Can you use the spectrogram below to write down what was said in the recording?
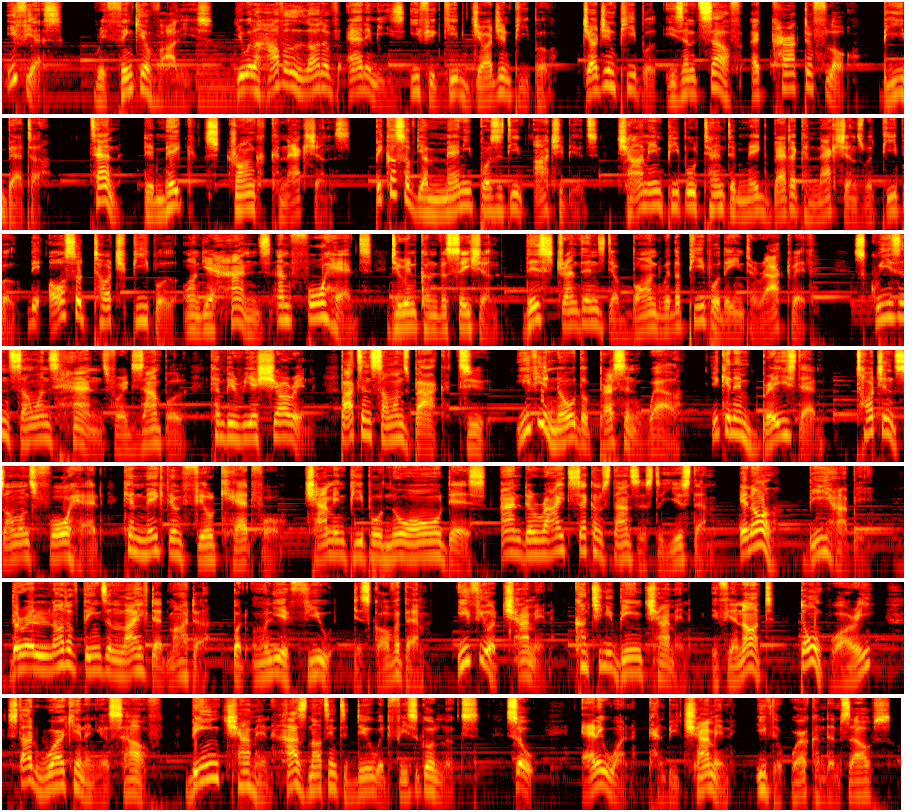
If yes, rethink your values. You will have a lot of enemies if you keep judging people. Judging people is in itself a character flaw. Be better. 10. They make strong connections. Because of their many positive attributes, charming people tend to make better connections with people. They also touch people on their hands and foreheads during conversation. This strengthens their bond with the people they interact with. Squeezing someone's hands, for example, can be reassuring. Patting someone's back too. If you know the person well, you can embrace them. Touching someone's forehead can make them feel cared for. Charming people know all this and the right circumstances to use them. In all, be happy. There are a lot of things in life that matter, but only a few discover them. If you are charming, continue being charming. If you're not, don't worry. Start working on yourself. Being charming has nothing to do with physical looks, so anyone can be charming if they work on themselves.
